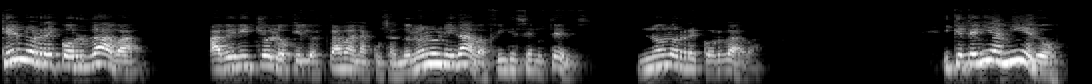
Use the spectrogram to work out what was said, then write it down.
que él no recordaba haber hecho lo que lo estaban acusando. No lo negaba, fíjense en ustedes. No lo recordaba. Y que tenía miedo,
